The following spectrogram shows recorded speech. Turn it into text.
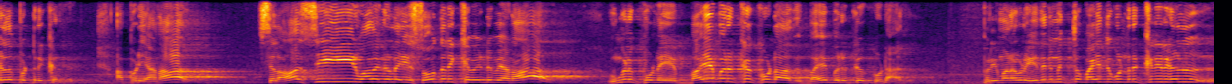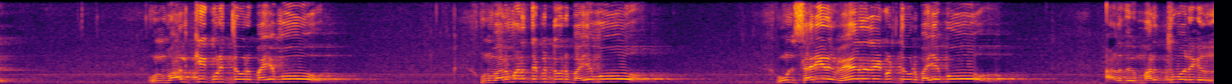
எழுதப்பட்டிருக்கிறது. அப்படியானால் சில ஆசீர்வாதங்களை சோதனைக்க வேண்டுமேனால் உங்களுக்குள்ளே பயம் இருக்கக்கூடாது பயம் இருக்கக்கூடாது. பிரியமானவர்களை எது நிமித்தம் பயந்து கொண்டிருக்கிறீர்கள்? உன் வாழ்க்கை குறித்த ஒரு பயமோ? உன் வருமானத்தை குறித்த ஒரு பயமோ? உன் சரீர வேதனை குறித்த ஒரு பயமோ? அல்லது மருத்துவர்கள்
